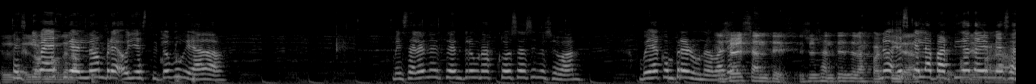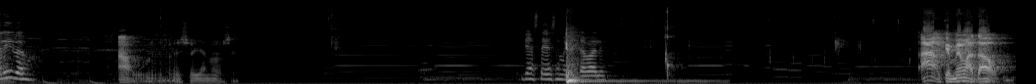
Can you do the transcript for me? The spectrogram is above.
El- Es el que iba a decir el nombre. Oye, estoy todo bugueada. Me salen en el centro unas cosas y no se van. Voy a comprar una. ¿vale? Eso es antes. Eso es antes de las No, partidas. es que en la partida también me ha salido. Ah, bueno, eso ya no lo sé. Ya está, ya se me quita, vale. Ah, que me ha matado.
